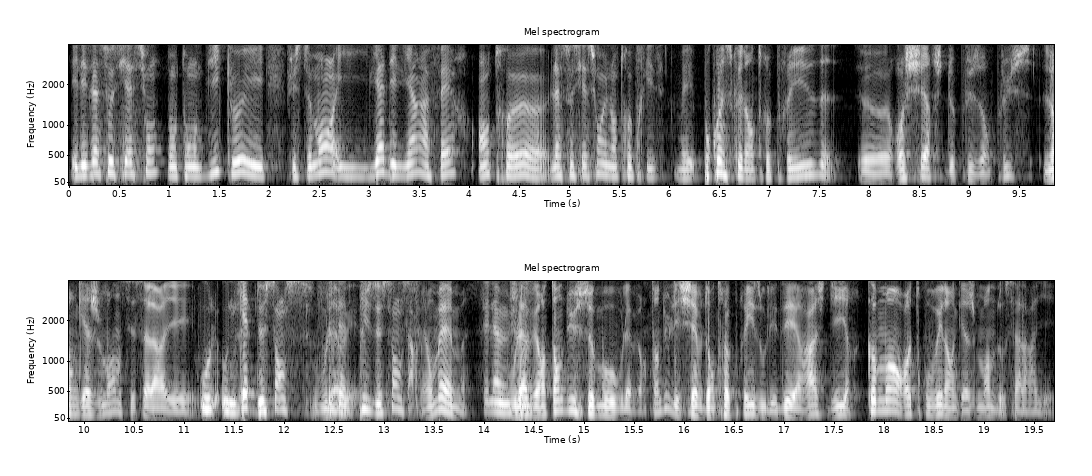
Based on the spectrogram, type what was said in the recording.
et les associations dont on dit que justement il y a des liens à faire entre l'association et l'entreprise? Mais pourquoi est-ce que l'entreprise euh, recherche de plus en plus l'engagement de ses salariés. Ou, une quête de sens, vous peut plus de sens. Ça revient au même. vous l'avez entendu ce mot, vous l'avez entendu les chefs d'entreprise ou les DRH dire comment retrouver l'engagement de nos salariés?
